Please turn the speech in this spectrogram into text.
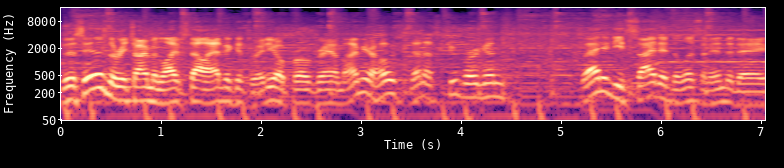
This is the Retirement Lifestyle Advocates radio program. I'm your host, Dennis Tubbergen. Glad you decided to listen in today.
